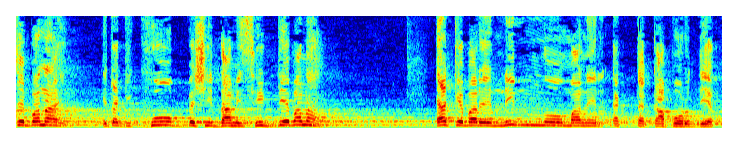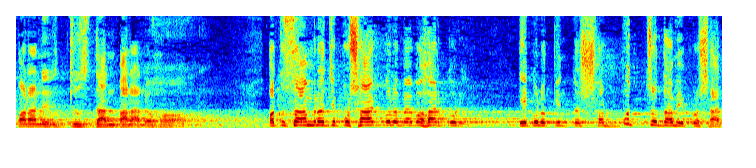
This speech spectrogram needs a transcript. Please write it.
যে বানাই এটা কি খুব বেশি দামি সিট দিয়ে বানায়? একেবারে নিম্ন মানের একটা কাপড় দিয়ে কোরআনের জুজদান বানানো হয়। অথচ আমরা যে পোশাকগুলো ব্যবহার করি, এগুলো কিন্তু সর্বোচ্চ দামি পোশাক,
